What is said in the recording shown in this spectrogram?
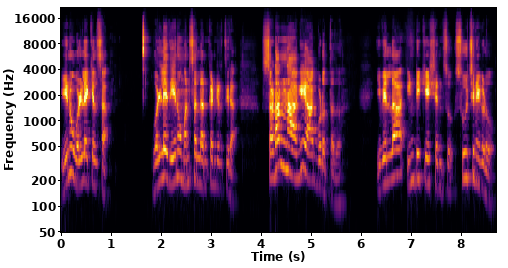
ಏನೋ ಒಳ್ಳೆ ಕೆಲಸ, ಒಳ್ಳೇದೇನೋ ಮನಸ್ಸಲ್ಲಿ ಅಂದ್ಕೊಂಡಿರ್ತೀರ ಸಡನ್ನಾಗಿ ಆಗ್ಬಿಡುತ್ತದು. ಇವೆಲ್ಲ ಇಂಡಿಕೇಷನ್ಸು, ಸೂಚನೆಗಳು.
